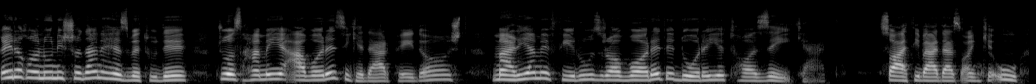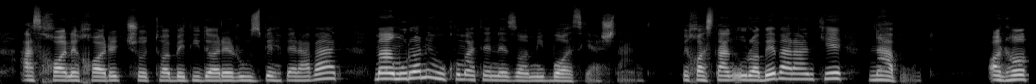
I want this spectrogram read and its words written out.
غیرقانونی شدن حزب توده جز همه عوارضی که در پی داشت مریم فیروز را وارد دوره تازه‌ای کرد. ساعتی بعد از آنکه او از خانه خارج شد تا به دیدار روزبه برود مأموران حکومت نظامی بازگشتند می‌خواستند او را ببرند که نبود آنها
